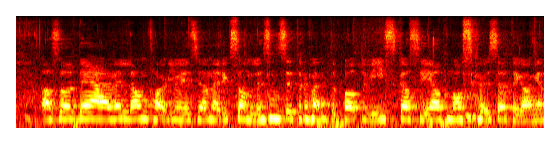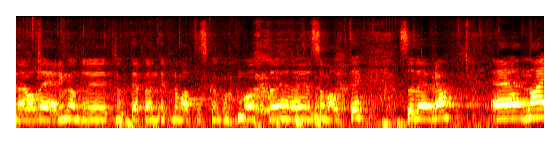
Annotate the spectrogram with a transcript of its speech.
altså det er vel antageligvis Jan Erik Sandli som sitter og venter på at vi skal si at nå skal vi sette i gang en evaluering, og du tok det på en diplomatisk og god måte, eh, som alltid. Så det er bra. Eh, nei,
